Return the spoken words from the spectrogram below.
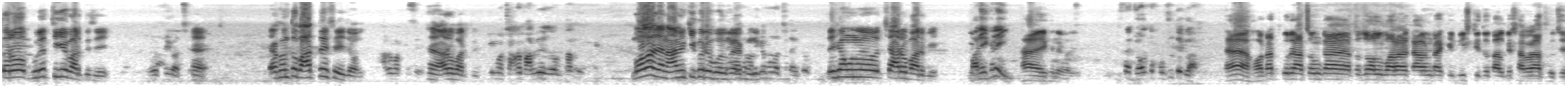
তোরও ভোরের থেকে বাড়তেছে। হ্যাঁ। এখন তো বাড়তেছে এই জল। আরও বাড়তেছে? হ্যাঁ আরও বাড়তেছে কি মনে আরও বাড়বে জল তাহলে বলা যায় না আমি কি করে বলব এখন? দেখে মনে হচ্ছে দেখে মনে আরও বাড়বে। বাড়ি এখানেই? হ্যাঁ এখানে বাড়ি। জল তো প্রচুর দেখলাম। হ্যাঁ হঠাৎ করে আচমকা এত জল বাড়ার কারণটা কি? বৃষ্টি তো কালকে সারা রাত হয়েছে।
